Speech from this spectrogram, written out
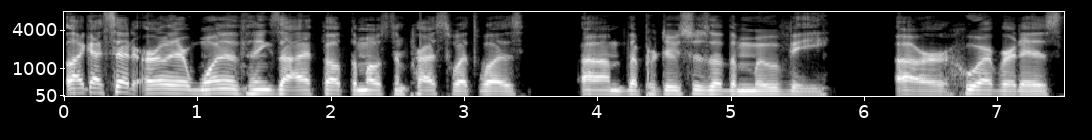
like I said earlier, one of the things that I felt the most impressed with was um, the producers of the movie or whoever it is,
